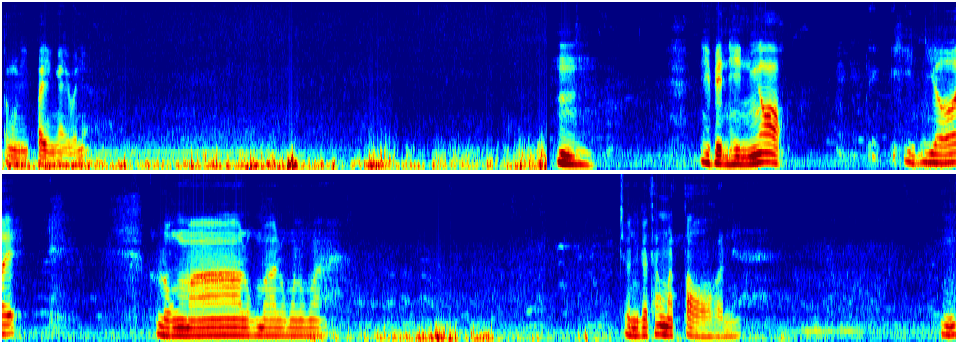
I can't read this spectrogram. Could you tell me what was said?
ตรงนี้ไปยังไงวะเนี่ย อืม นี่เป็นหินงอก หินย้อย ลงมาลงมาลงมาลงมา จนกระทั่งมาต่อกันเนี่ยอืม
